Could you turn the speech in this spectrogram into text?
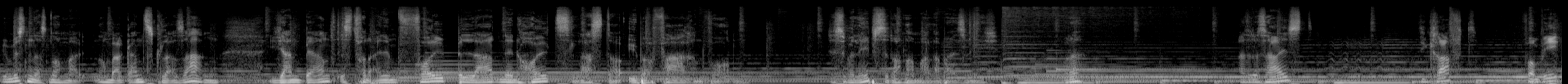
wir müssen das nochmal noch mal ganz klar sagen. Jan Berndt ist von einem voll beladenen Holzlaster überfahren worden. Das überlebst du doch normalerweise nicht, oder? Also das heißt, die Kraft vom Weg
